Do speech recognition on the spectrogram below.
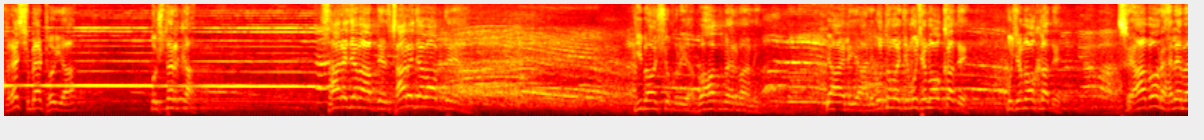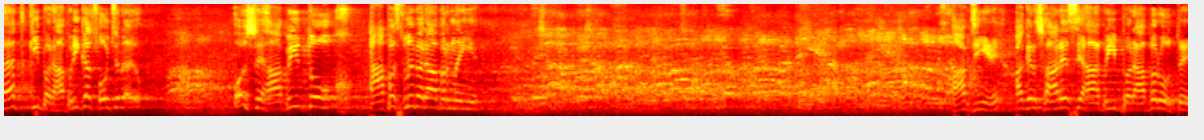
फ्रेश बैठो यार पुश्तर का सारे जवाब दे सारे जवाब दे यार जी बहुत शुक्रिया बहुत मेहरबानी यार वो तो मुझे मौका दे मुझे मौका दे सिहाब और अहले बैत की बराबरी का सोच रहे हो? और सिहाबी तो आपस में बराबर नहीं है। आप जिए, अगर सारे सिहाबी बराबर होते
